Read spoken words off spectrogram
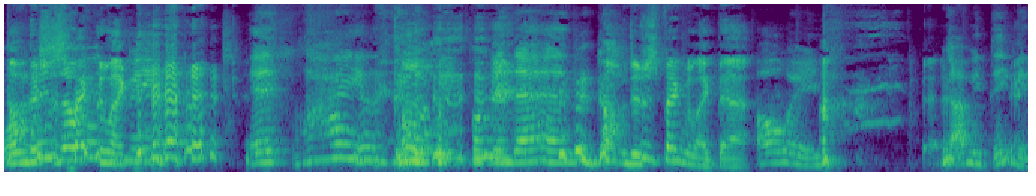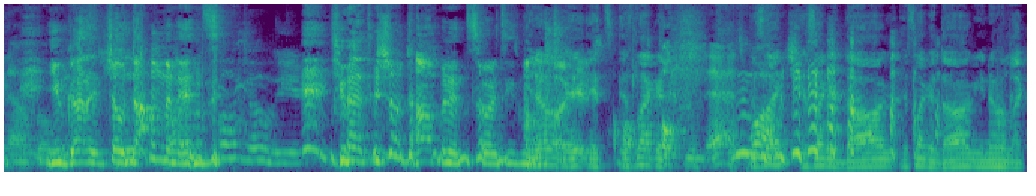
don't disrespect me like that. It, why? Don't fucking dad. don't disrespect me like that. Always. Got me thinking now, bro. You gotta show dominance. Fuck over here. You have to show dominance towards these You know, motherfuckers. it, it's it's like a fucking dad. it's like it's like a dog. It's like a dog. You know, like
